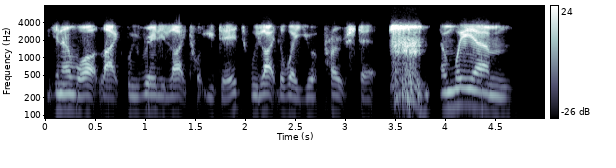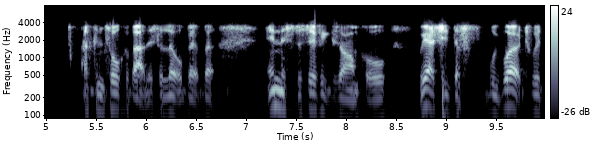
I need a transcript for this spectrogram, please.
you know what, like we really liked what you did. We like the way you approached it, and we um, I can talk about this a little bit, but in this specific example, we actually def- we worked with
